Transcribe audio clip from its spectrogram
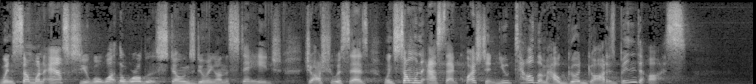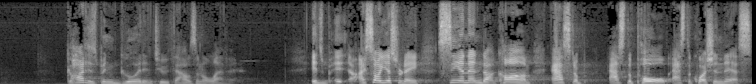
when someone asks you, well, what in the world are the stones doing on the stage? Joshua says, when someone asks that question, you tell them how good God has been to us. God has been good in 2011. It's, it, I saw yesterday, CNN.com asked a, Ask the poll, ask the question this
